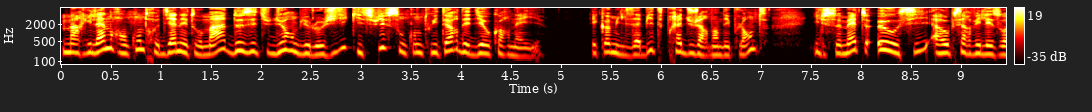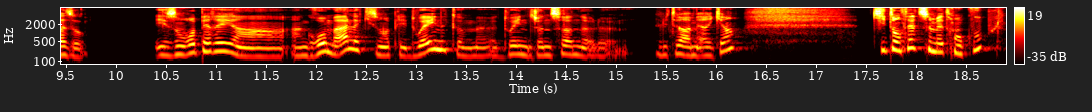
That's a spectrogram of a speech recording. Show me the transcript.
Marilyn rencontre Diane et Thomas, deux étudiants en biologie qui suivent son compte Twitter dédié aux corneilles. Et comme ils habitent près du jardin des plantes, ils se mettent eux aussi à observer les oiseaux. Ils ont repéré un, gros mâle qu'ils ont appelé Dwayne, comme euh, Dwayne Johnson, le lutteur américain, qui tentait de se mettre en couple.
